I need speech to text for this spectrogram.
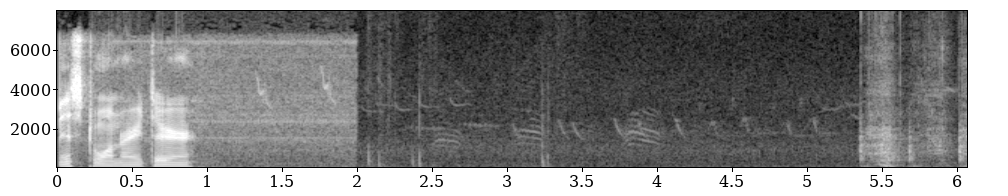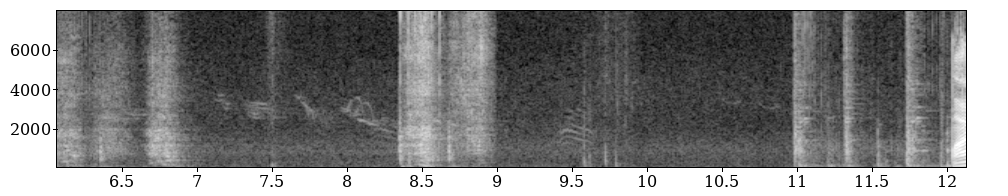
Missed one right there. Why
